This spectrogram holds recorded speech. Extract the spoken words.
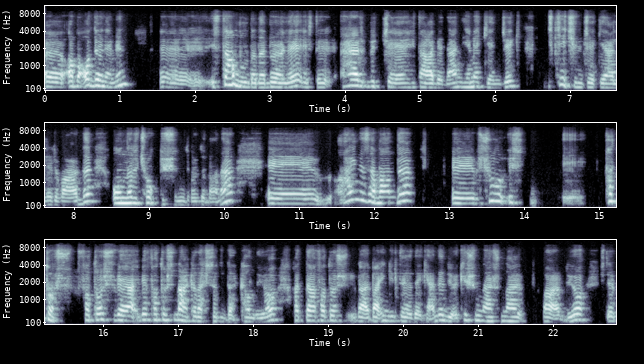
e, ama o dönemin e, İstanbul'da da böyle işte her bütçeye hitap eden yemek yenecek, içki içilecek yerleri vardı. Onları çok düşündürdü bana. E, aynı zamanda e, şu üst, e, Fatoş, Fatoş veya ve Fatoş'un arkadaşları da kalıyor. Hatta Fatoş galiba İngiltere'deyken de diyor ki şunlar şunlar var diyor. İşte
